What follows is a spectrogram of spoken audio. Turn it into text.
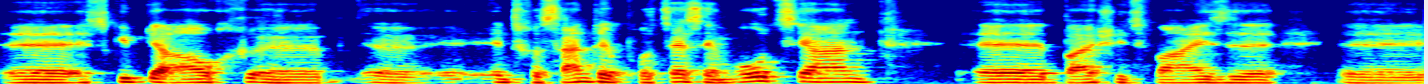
äh, es gibt ja auch äh, äh interessante Prozesse im Ozean, äh, beispielsweise äh,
